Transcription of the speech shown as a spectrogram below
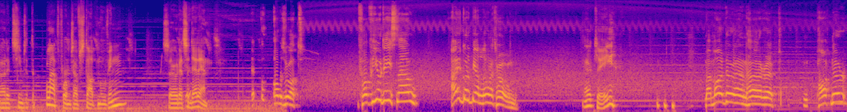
But it seems that the platforms have stopped moving. So that's a dead end. Uh, oh, almost forgot. For a few days now, I'm gonna be alone at home. Okay. My mother and her uh, p- partner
